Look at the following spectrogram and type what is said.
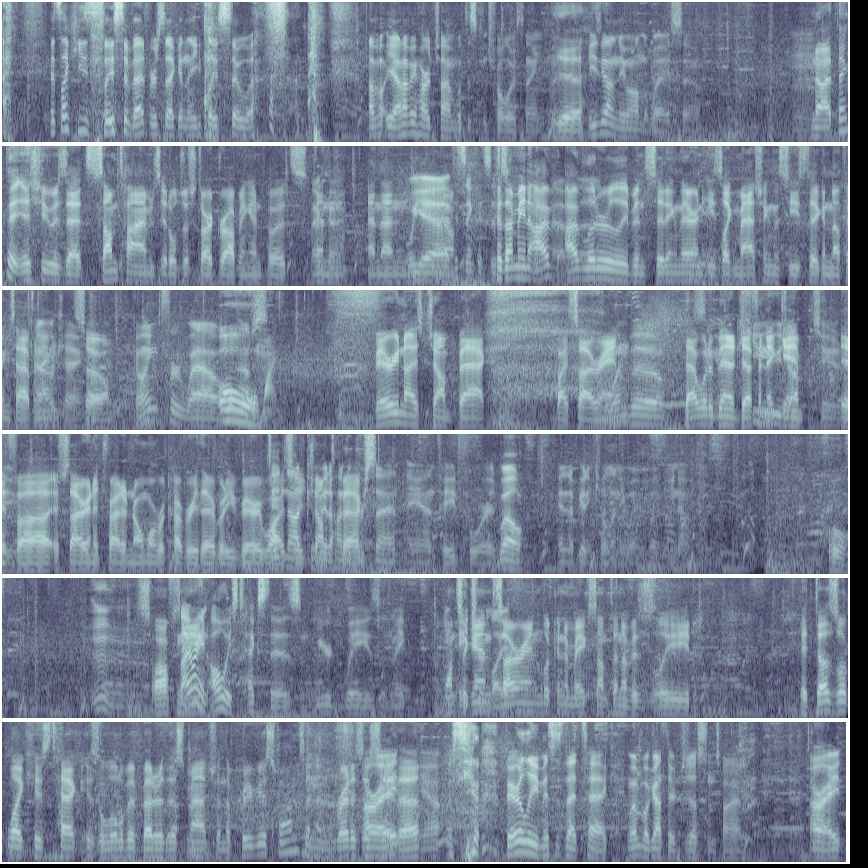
It's like he's plays so bad for a second, then he plays so well. I'm, yeah, I'm having a hard time with this controller thing. Yeah. He's got a new one on the way, so. No, I think the issue is that sometimes it'll just start dropping inputs, and Okay. and then Well, yeah, you if it's inconsistent. Because I mean, I've I've that. literally been sitting there and he's like mashing the C stick and nothing's happening. Okay. So, Going for wow. oh my, very nice jump back by Cyrain. That would have been a definite game if uh, if Cyrain had tried a normal recovery there, but he very wisely Did not commit jumped back. 100% and paid for it. Well, ended up getting killed anyway, but you know. Oh, Mm. soft knee. Cyrain always texts this in weird ways that make. Once again. Cyrain looking to make something of his lead. It does look like his tech is a little bit better this match than the previous ones, and then right as I All say right. that, Yeah. Barely misses that tech. Wenbo got there just in time. All right.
